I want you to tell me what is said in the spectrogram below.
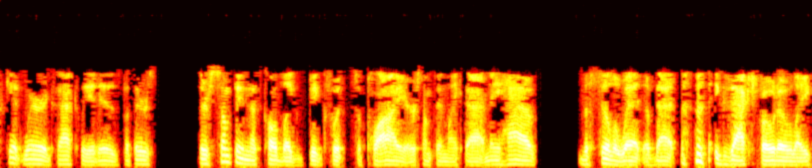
forget where exactly it is, but there's there's something that's called like Bigfoot Supply or something like that, and they have the silhouette of that exact photo like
